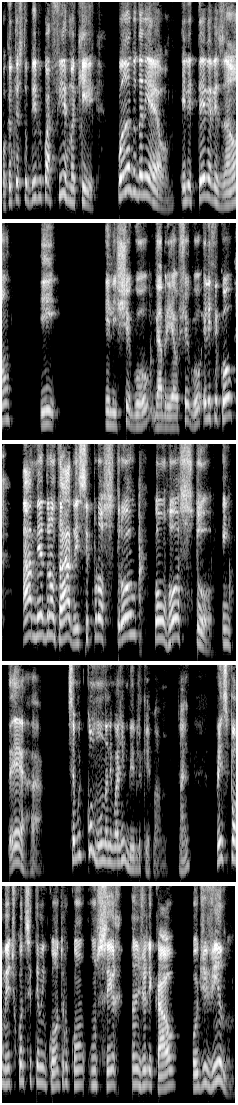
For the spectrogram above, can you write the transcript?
Porque o texto bíblico afirma que quando Daniel ele teve a visão e ele chegou, Gabriel chegou, ele ficou amedrontado e se prostrou com o rosto em terra. Isso é muito comum na linguagem bíblica, irmão. Né? Principalmente quando se tem um encontro com um ser angelical ou divino.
